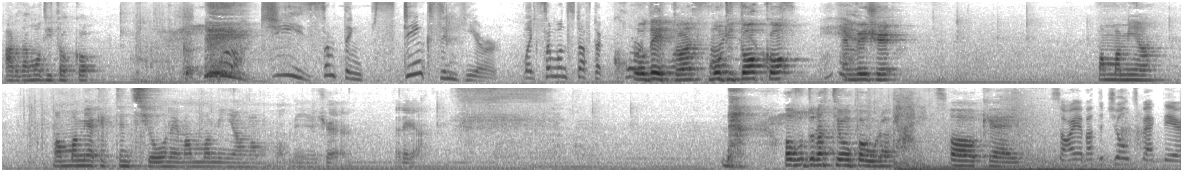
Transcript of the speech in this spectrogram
Guarda, mo ti tocco. Jeez, something stinks in here. Like someone stuffed a corpse. L'ho detto, eh. Mo ti tocco. E invece. Mamma mia. Mamma mia, che tensione. Mamma mia, mamma mia. Cioè, raga. Ho avuto un attimo paura. Ok. Sorry about the jolts back there.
